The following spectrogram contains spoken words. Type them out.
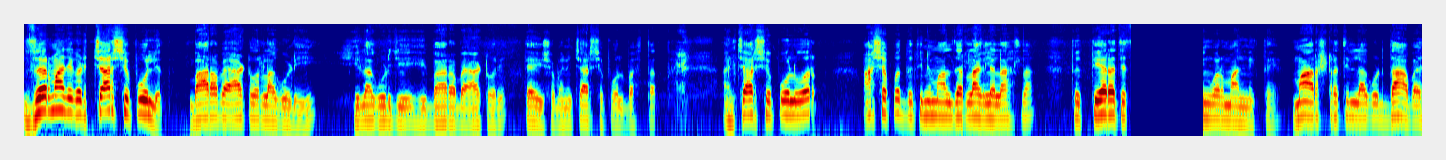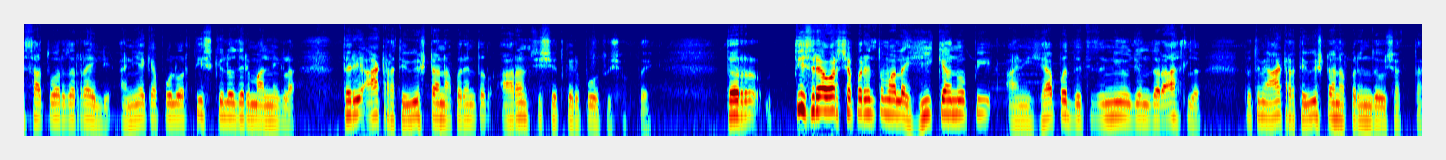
जर माझ्याकडे चारशे पोल आहेत बारा बाय आठवर लागवड आहे ही ही लागवड जी ही बारा बाय आठवर आहे. त्या हिशोबाने चारशे पोल बसतात. आणि चारशे पोलवर अशा पद्धतीने माल जर लागलेला असला तर तेरा ते वर माल निघत आहे महाराष्ट्रातील लागवड दहा बाय सातवर जर राहिली आणि एका पोलवर तीस किलो जरी माल निघला तरी अठरा ते वीस टनापर्यंत आरामशीर शेतकरी पोहोचू शकतोय. तर तिसऱ्या वर्षापर्यंत तुम्हाला ही कॅनोपी आणि ह्या पद्धतीचं नियोजन जर असलं तर तुम्ही अठरा ते वीस टनापर्यंत जाऊ शकता.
